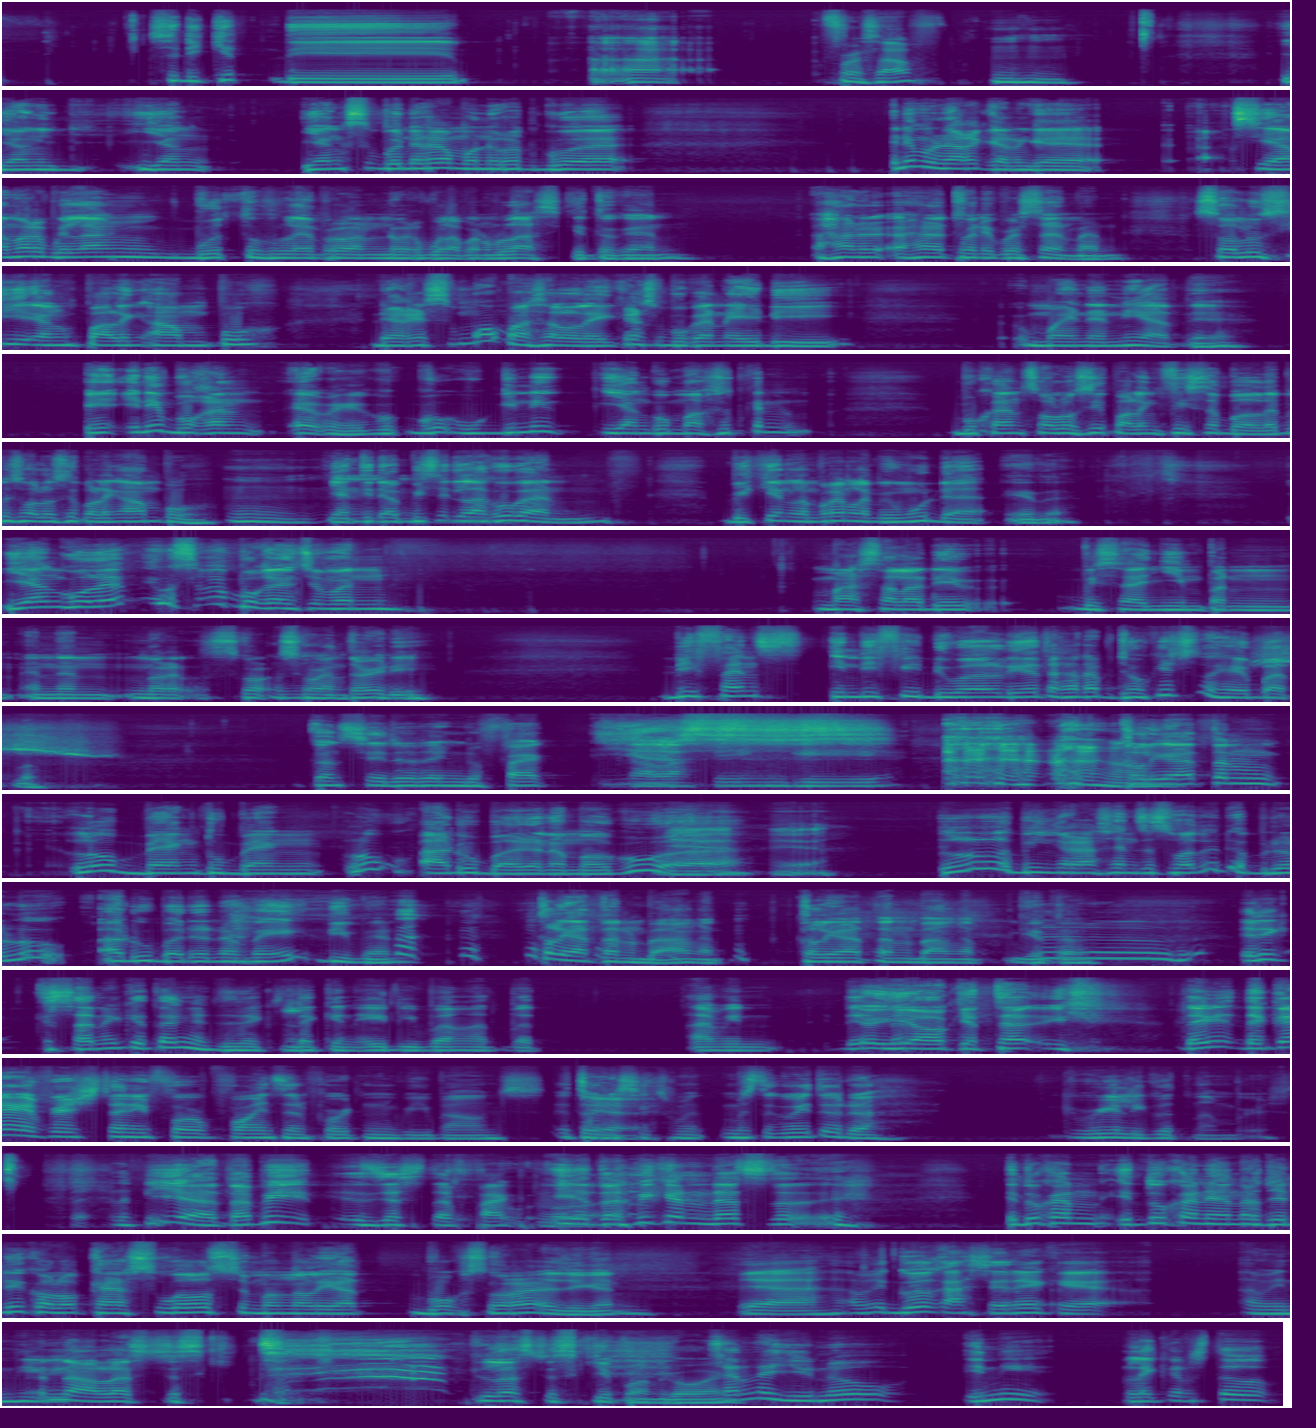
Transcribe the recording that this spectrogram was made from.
Sedikit di uh, first half Mhm. yang yang yang sebenarnya menurut gue ini menarik kan kayak si Amar bilang butuh LeBron 2018 gitu kan. 100, 120% man. Solusi yang paling ampuh dari semua masalah Lakers bukan AD mainnya niat ya. Ini bukan eh, oke, gua- gua- gini yang gue maksudkan bukan solusi paling feasible tapi solusi paling ampuh Hmm, yang hmm, tidak bisa dilakukan. Bikin LeBron lebih muda gitu. Yang gue lihat itu sebenarnya bukan cuman masalah dia bisa nyimpen and then score, score Hmm, 30 defense individual dia terhadap Jokic tuh hebat loh Considering the fact kalah tinggi. kelihatan lu bang to bang lu adu badan sama gue Iya, iya. lu lebih ngerasain sesuatu daripada lu adu badan sama AD man kelihatan banget kelihatan banget gitu. Jadi kesannya kita ngejelek-jelekin AD banget, but I mean, ya oke te- the, the guy averaged 24 points and 14 rebounds. Eh, 26 yeah. Maksud gue itu udah really good numbers. Iya tapi it's just the fact. Iya bahwa- tapi kan that's the, itu kan itu kan yang terjadi kalau casual cuma ngelihat box score aja kan. Ya, I mean, gue kasihnya kayak, I mean, he- Nah let's just let's just keep on going. karena you know, ini Lakers tuh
